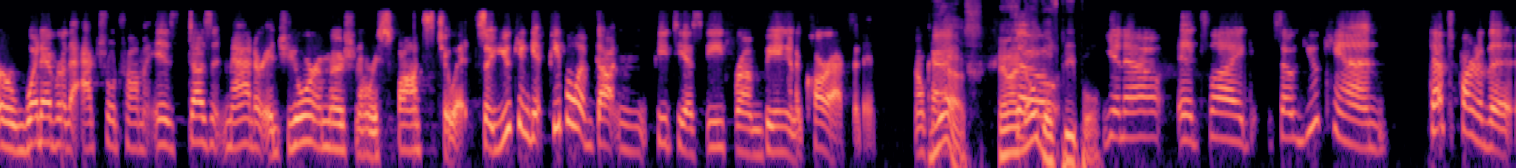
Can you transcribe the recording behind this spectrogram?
or whatever the actual trauma is doesn't matter. It's your emotional response to it. So you can get people have gotten PTSD from being in a car accident. Okay. Yes. And I know those people. You know, it's like so you can that's part of the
